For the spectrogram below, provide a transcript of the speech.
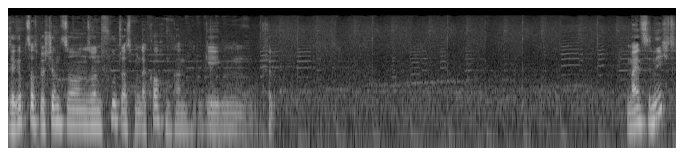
Da gibt es doch bestimmt so, so ein Food, was man da kochen kann. Gegen... Meinst du nicht?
